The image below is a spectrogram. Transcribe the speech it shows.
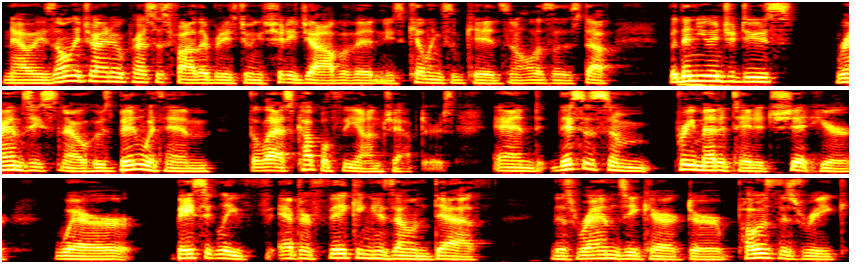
and how he's only trying to impress his father, but he's doing a shitty job of it and he's killing some kids and all this other stuff. But then you introduce Ramsay Snow, who's been with him the last couple Theon chapters. And this is some premeditated shit here where basically after faking his own death, this Ramsay character posed as Reek,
